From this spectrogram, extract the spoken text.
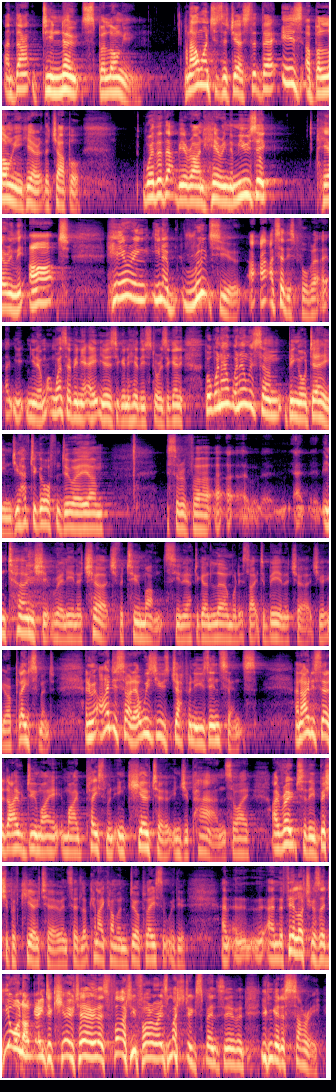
and that denotes belonging. And I want to suggest that there is a belonging here at the chapel, whether that be around hearing the music, hearing the art, hearing, you know, roots you. I, have said this before, but, I, you know, once I've been here eight years, you're going to hear these stories again. But when I, when I was um, being ordained, you have to go off and do a um, sort of uh, a, internship, really, in a church for two months. You know, you have to go and learn what it's like to be in a church. You're, a placement. Anyway, I decided I always use Japanese incense. And I decided I would do my, my placement in Kyoto in Japan. So I, I wrote to the Bishop of Kyoto and said, Look, can I come and do a placement with you? And, and, the theological said, You're not going to Kyoto. That's far too far away. It's much too expensive. And you can go to Surrey.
